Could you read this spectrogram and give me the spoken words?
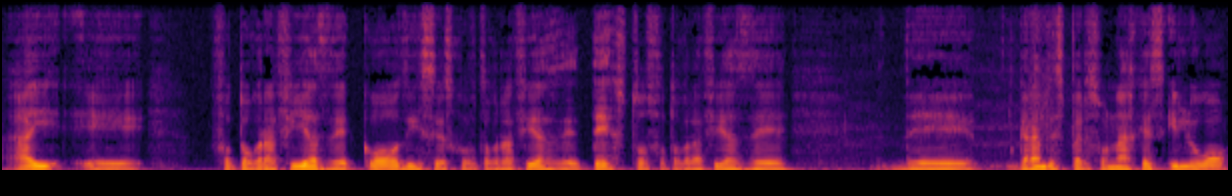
hay eh, fotografías de códices, fotografías de textos, fotografías de, de grandes personajes. Y luego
